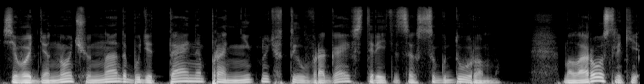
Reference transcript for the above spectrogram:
Сегодня ночью надо будет тайно проникнуть в тыл врага и встретиться с Угдуром. Малорослики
